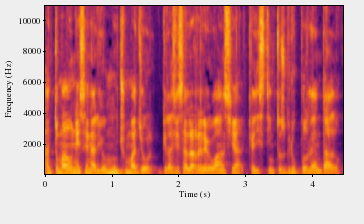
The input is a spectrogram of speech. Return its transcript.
han tomado un escenario mucho mayor gracias a la relevancia que distintos grupos le han dado,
